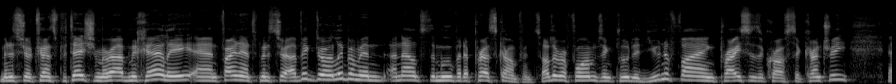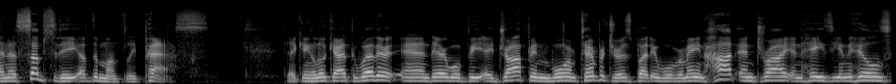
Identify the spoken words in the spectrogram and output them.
Minister of Transportation Merav Michaeli and Finance Minister Avigdor Lieberman announced the move at a press conference. Other reforms included unifying prices across the country and a subsidy of the monthly pass. Taking a look at the weather, and there will be a drop in warm temperatures, but it will remain hot and dry and hazy in the hills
